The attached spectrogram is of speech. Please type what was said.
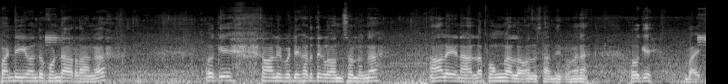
பண்டிகை வந்து கொண்டாடுறாங்க. ஓகே காலைப்பட்டி கருத்துக்களை வந்து சொல்லுங்கள் நாளைய நாளில் பொங்கலில் வந்து சந்திப்போம். ஓகே பாய்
